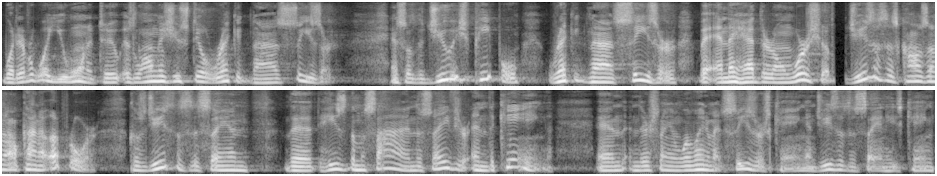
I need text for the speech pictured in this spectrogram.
whatever way you wanted to as long as you still recognized Caesar. And so the Jewish people recognized Caesar, and they had their own worship. Jesus is causing all kind of uproar because Jesus is saying that he's the Messiah and the Savior and the King. And, and they're saying, well, wait a minute, Caesar's king, and Jesus is saying he's king,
